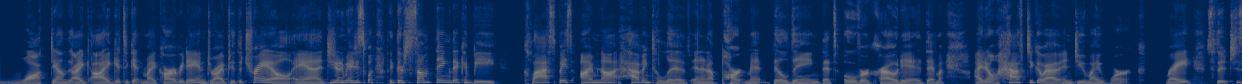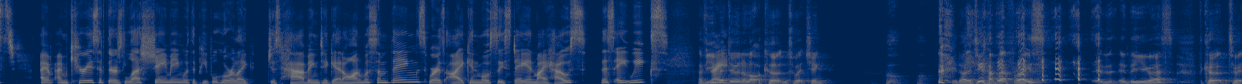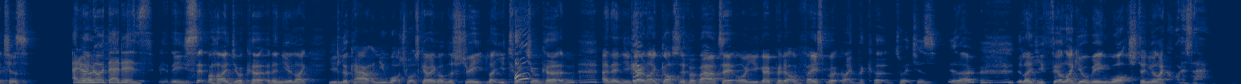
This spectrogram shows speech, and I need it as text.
walk down I, I get to get in my car every day and drive to the trail and you know what i mean i just want like there's something that could be class based i'm not having to live in an apartment building that's overcrowded that my, i don't have to go out and do my work right mm-hmm. so that just I'm, I'm curious if there's less shaming with the people who are like just having to get on with some things, whereas I can mostly stay in my house this eight weeks. Have you Right. been doing a lot of curtain twitching? you know, do you have that phrase in, in the US? The curtain twitchers. I don't No? know what that is. You sit behind your curtain and you're like you look out and you watch what's going on the street, like you twitch your curtain, and then you go like gossip about it, or you go put it on Facebook, like the curtain twitches. You know, you're like you feel like you're being watched, and you're like, what is that?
